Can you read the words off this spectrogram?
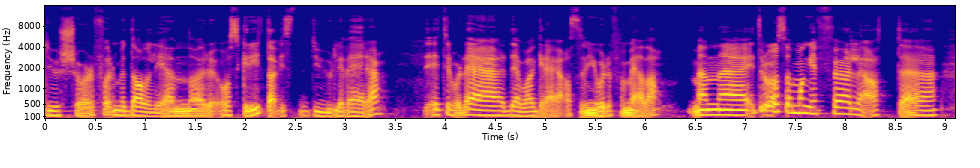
du sjøl får medaljen og skryt hvis du leverer. Jeg tror det, det var greia som gjorde det for meg, da. Men uh, jeg tror også mange føler at uh,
